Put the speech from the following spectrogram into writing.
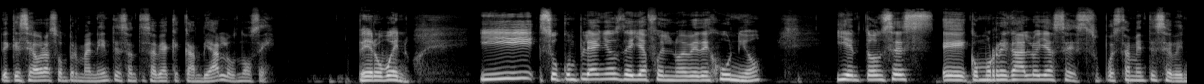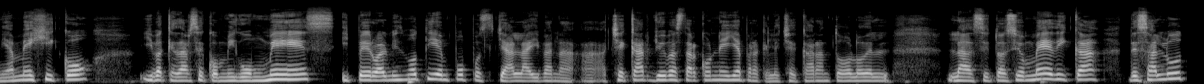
de que si ahora son permanentes, antes había que cambiarlos, no sé. Pero bueno, y su cumpleaños de ella fue el 9 de junio. Y entonces, eh, como regalo, ella se supuestamente se venía a México iba a quedarse conmigo un mes, y, pero al mismo tiempo, pues ya la iban a, checar. Yo iba a estar con ella para que le checaran todo lo de la situación médica, de salud,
